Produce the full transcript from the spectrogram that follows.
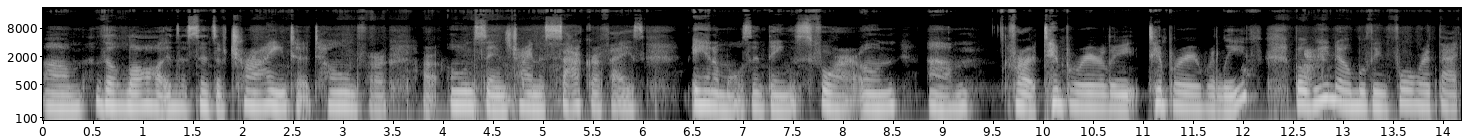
um, the law in the sense of trying to atone for our own sins, trying to sacrifice animals and things for our own. Um, for our temporarily temporary relief but we know moving forward that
